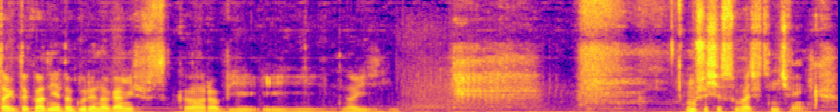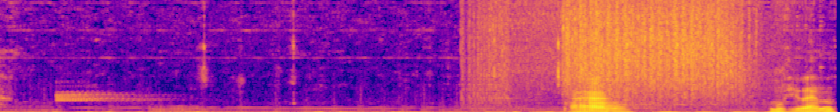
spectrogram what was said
tak dokładnie do góry nogami wszystko robi i no i muszę się słuchać w ten dźwięk. Mówiłem.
